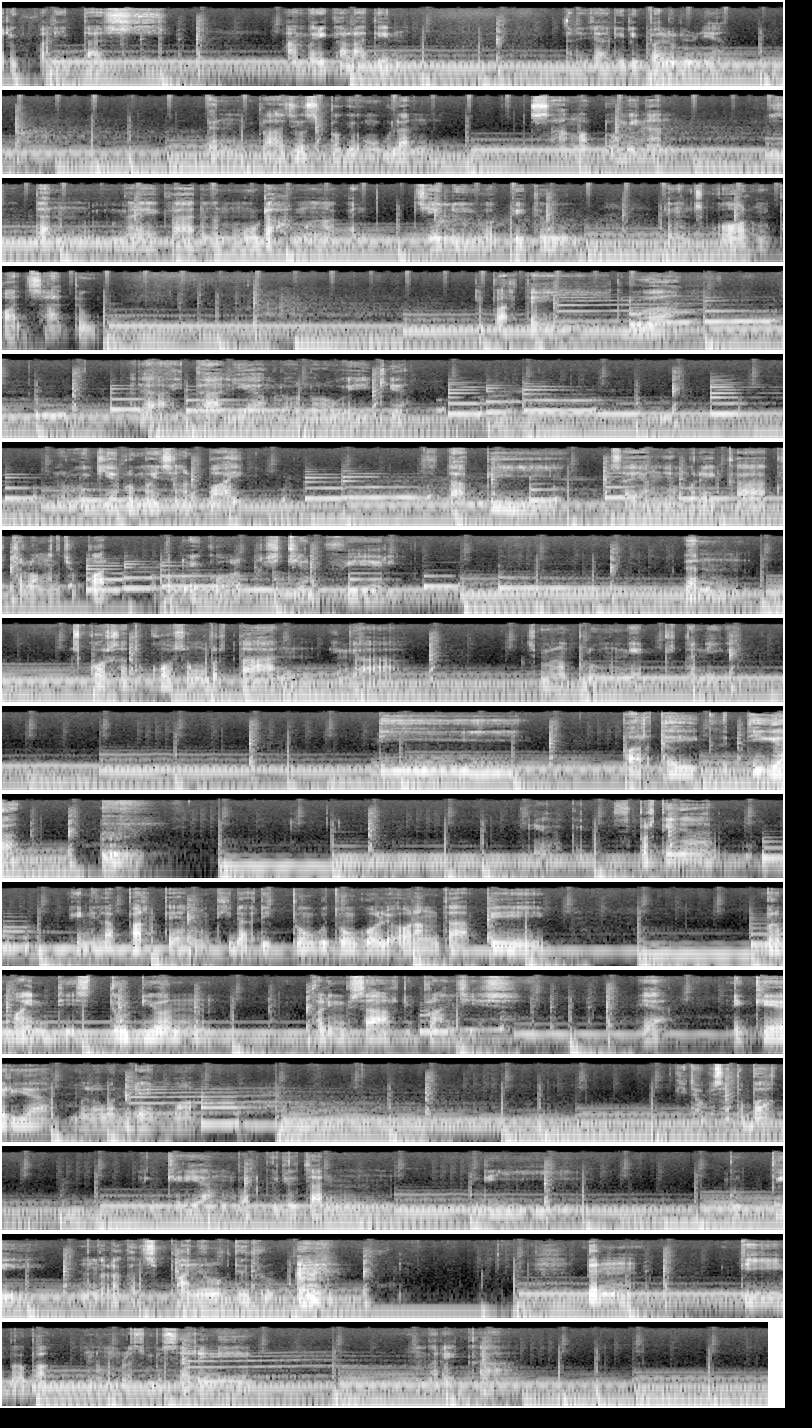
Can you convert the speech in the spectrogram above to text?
rivalitas Amerika Latin terjadi di Piala Dunia. Dan Brazil sebagai unggulan sangat dominan dan mereka dengan mudah mengalahkan Chile waktu itu dengan skor 4-1 di partai kedua ada Italia melawan Norwegia. Norwegia bermain sangat baik tetapi sayangnya mereka kecolongan cepat oleh gol Christian Vieri dan skor 1-0 bertahan hingga 90 menit pertandingan. Di partai ketiga ya sepertinya inilah partai yang tidak ditunggu-tunggu oleh orang tapi bermain di stadion paling besar di Prancis Nigeria melawan Denmark. Kita bisa tebak. Nigeria membuat kejutan di grup B mengalahkan Spanyol waktu itu. Dan di babak 16 besar ini mereka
